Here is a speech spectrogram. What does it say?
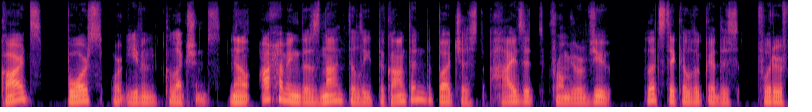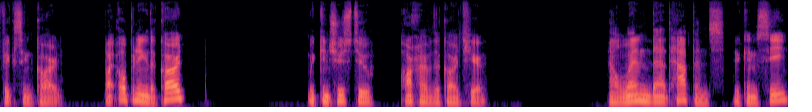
cards, boards, or even collections. Now, archiving does not delete the content, but just hides it from your view. Let's take a look at this footer fixing card. By opening the card, we can choose to archive the card here. Now, when that happens, you can see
